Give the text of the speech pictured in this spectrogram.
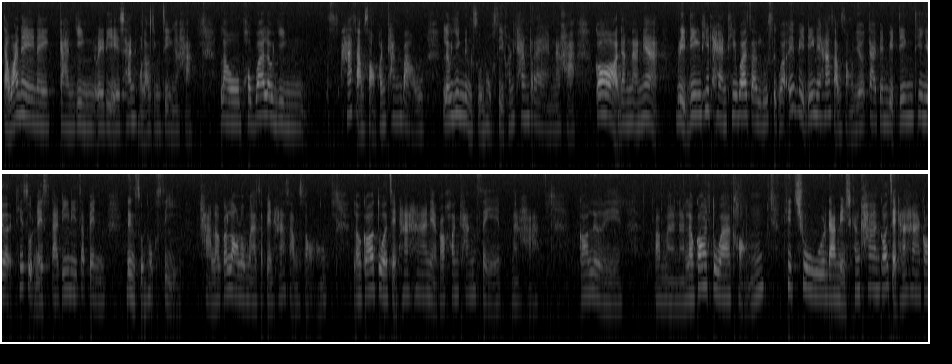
แต่ว่าในในการยิง radiation ของเราจริงๆอะค่ะเราพบว่าเรายิง532 ค่อนข้างเบา แล้วยิง 1064 ค่อนข้างแรงนะคะ ก็ดังนั้นเนี่ย bleeding ที่แทนที่ว่าจะรู้สึกว่าเอ้ย bleeding ใน 532 เยอะกลายเป็น bleeding ที่เยอะที่สุดใน study นี้จะเป็น 1064 ค่ะแล้วก็รองลงมาจะเป็น 532 แล้วก็ตัว 755 เนี่ยก็ค่อนข้าง safe นะคะ ก็เลยประมาณนั้น แล้วก็ตัวของทิชชูดาม g e ข้างๆ ก็ 755 ก็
